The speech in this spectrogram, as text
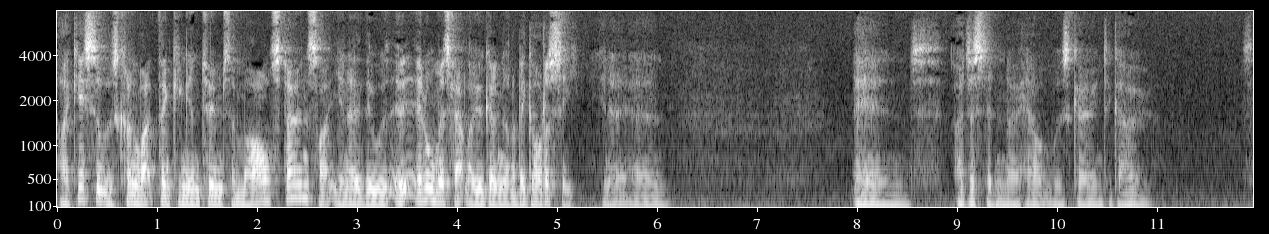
I guess it was kind of like thinking in terms of milestones. Like you know, there was it, it almost felt like you're going on a big odyssey. You know, and, and I just didn't know how it was going to go. So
